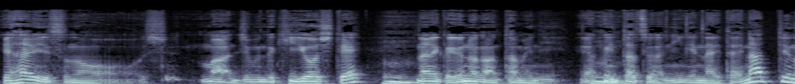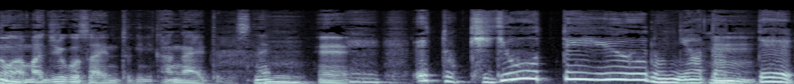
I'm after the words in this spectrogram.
やはりその、まあ自分で起業して、何か世の中のために役に立つような人間になりたいなっていうのが、まあ15歳の時に考えてですね。ええ。っと、起業っていうのにあたって、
